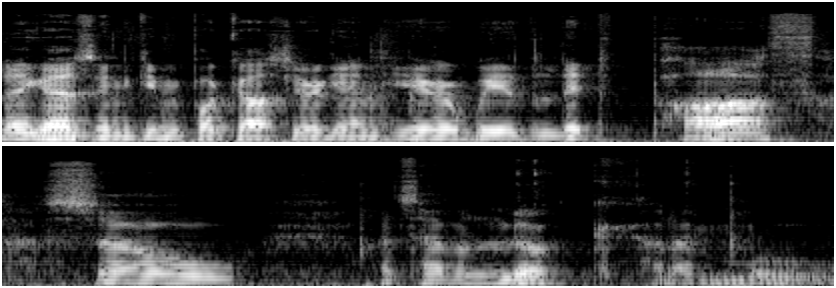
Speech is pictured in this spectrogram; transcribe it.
Hey guys, Indie Gaming Podcast here again, here with Lit Path. So let's have a look. How do I move?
